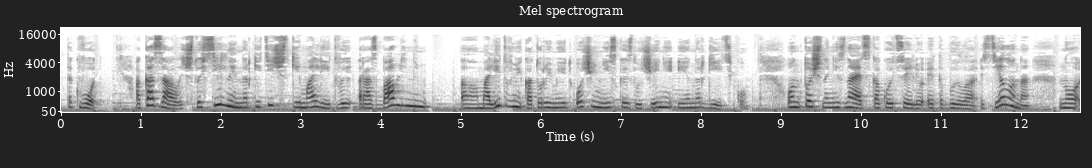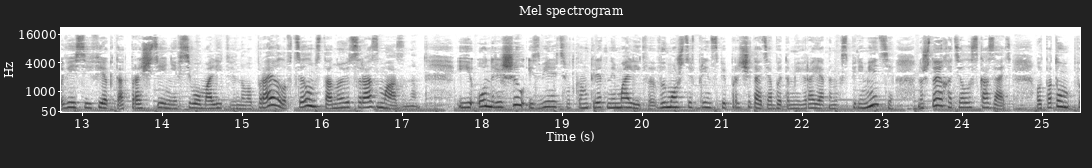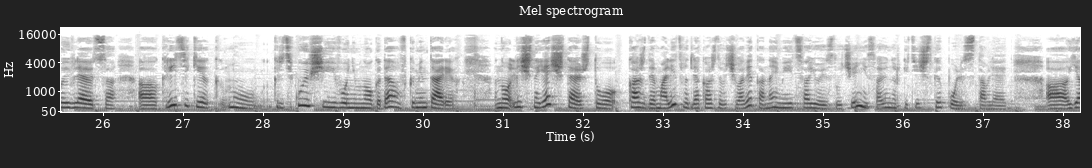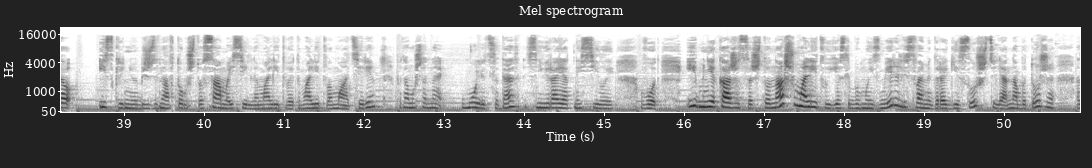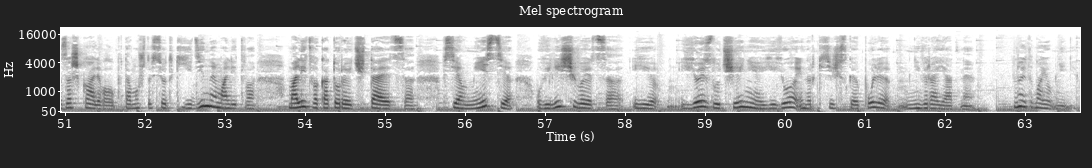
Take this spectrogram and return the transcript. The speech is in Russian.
Так вот, оказалось, что сильные энергетические молитвы разбавлены Э, молитвами, которые имеют очень низкое излучение и энергетику. Он точно не знает, с какой целью это было сделано, но весь эффект от прочтения всего молитвенного правила в целом становится размазанным. И он решил измерить вот конкретные молитвы. Вы можете, в принципе, прочитать об этом невероятном эксперименте, но что я хотела сказать. Вот потом появляются э, критики, ну, критикующие его немного, да, в комментариях, но лично я считаю, что каждая молитва для каждого человека, она имеет свою свое излучение, свое энергетическое поле составляет. А, я искренне убеждена в том, что самая сильная молитва – это молитва матери, потому что она молится да, с невероятной силой. Вот. И мне кажется, что нашу молитву, если бы мы измерили с вами, дорогие слушатели, она бы тоже зашкаливала, потому что все-таки единая молитва, молитва, которая читается всем вместе, увеличивается, и ее излучение, ее энергетическое поле невероятное. Ну, это мое мнение.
